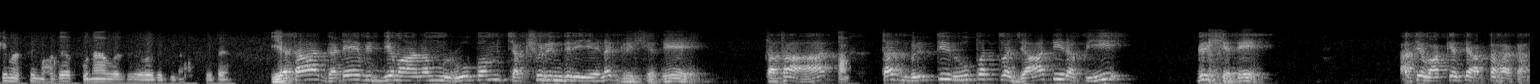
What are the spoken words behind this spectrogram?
किमस्ति महोदय पुनः वदति वा कृपया। यथा घटे विद्यमानं रूपं चक्षुरिन्द्रियेण गृह्यते तथा तद्वृत्तिरूपत्वजातिरपि गृह्यते। अस्य वाक्यस्य अर्थः कः?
